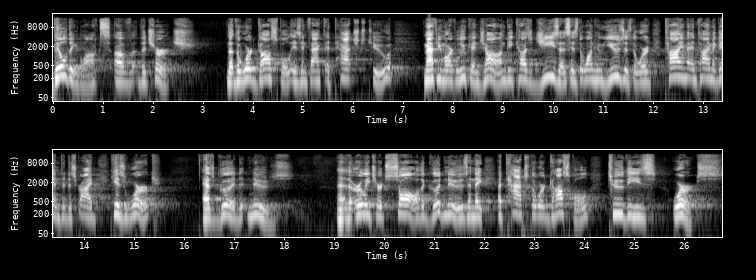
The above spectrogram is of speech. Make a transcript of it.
building blocks of the church. The, the word gospel is, in fact, attached to Matthew, Mark, Luke, and John because Jesus is the one who uses the word time and time again to describe his work as good news. Uh, the early church saw the good news and they attached the word gospel to these works.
